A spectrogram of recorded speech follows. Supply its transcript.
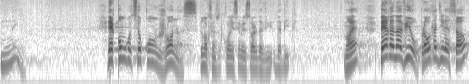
Nenhum. É como aconteceu com Jonas, que nós conhecemos a história da, da Bíblia não é? Pega navio para outra direção,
